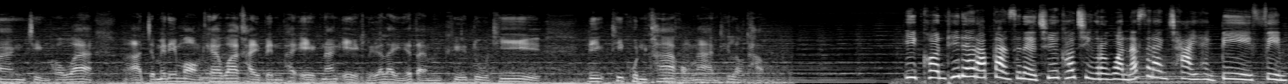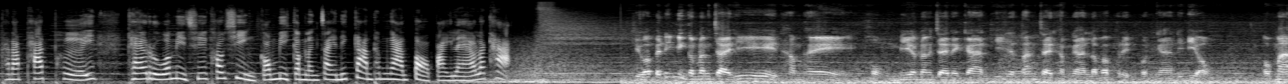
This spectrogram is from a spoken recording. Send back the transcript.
มากจริง เพราะว่าอาจจะไม่ได้มองแค่ว่าใครเป็นพระเอกนางเอกหรืออะไรอย่างเงี้ยแต่มันคือดูที่ที่คุณค่าของงานที่เราทำ อีกคนที่ได้รับการเสนอชื่อเข้าชิงรางวัลนักแสดงชายแห่งปี ฟิล์มธนพัฒน์เผย แค่รู้ว่ามีชื่อเข้าชิง ก็มีกำลังใจในการทำงานต่อไปแล้วล่ะค่ะ ถือว่าเป็นอีกหนึ่งกำลังใจที่ทำให้ผมมีกำลังใจในการที่จะตั้งใจทำงาน แล้วก็ผลิตผลงานดีๆออกออกมา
